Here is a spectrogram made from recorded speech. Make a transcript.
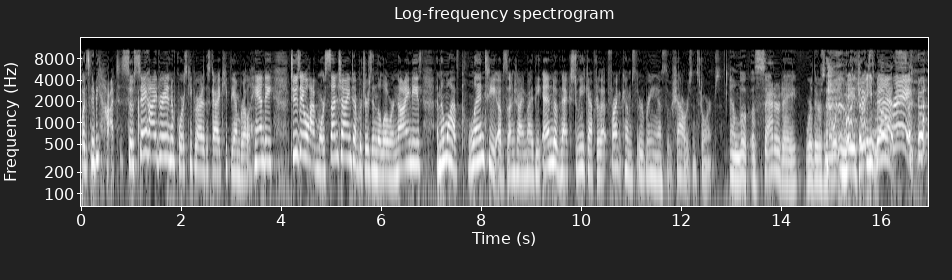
but it's going to be hot. So stay hydrated and, of course, keep your eye to the sky. Keep the umbrella handy. Tuesday, we'll have more sunshine, temperatures in the lower 90s, and then we'll have plenty of sunshine by the end of next week after that front comes through, bringing us those showers and storms. And look, a Saturday where there's no major there's event. No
